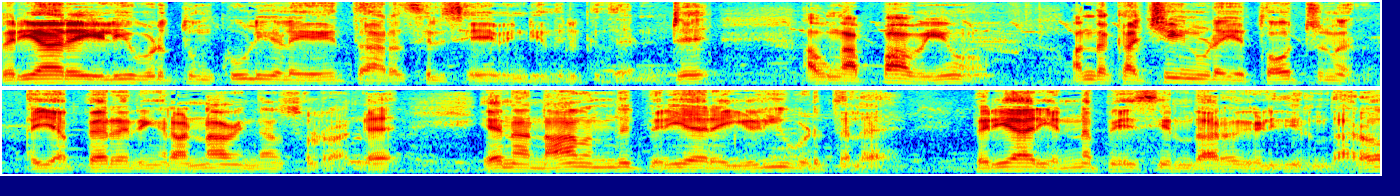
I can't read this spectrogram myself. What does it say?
பெரியாரை இழிவுபடுத்தும் கூலிகளை எதிர்த்து அரசியல் செய்ய வேண்டியது இருக்குதுன்ட்டு அவங்க அப்பாவையும் அந்த கட்சியினுடைய தோற்றுனர் ஐயா பேரறிஞர் அண்ணாவையும் தான் சொல்கிறாங்க ஏன்னா நான் வந்து பெரியாரை இழிவுபடுத்தலை. பெரியார் என்ன பேசியிருந்தாரோ எழுதியிருந்தாரோ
